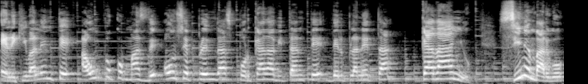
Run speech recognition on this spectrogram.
El equivalente a un poco más de 11 prendas por cada habitante del planeta cada año. Sin embargo,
